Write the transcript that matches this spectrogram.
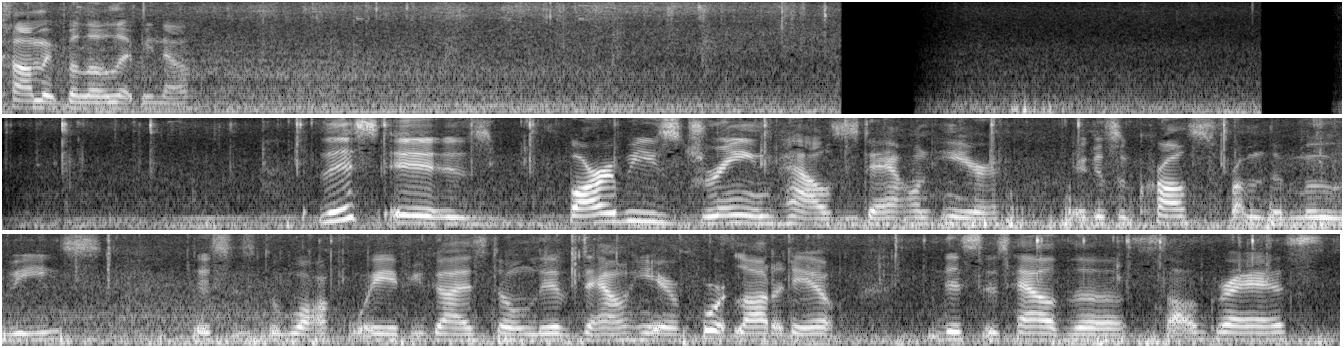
Comment below, let me know. This is Barbie's Dream House down here. It is across from the movies. This is the walkway if you guys don't live down here in Fort Lauderdale. This is how the sawgrass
